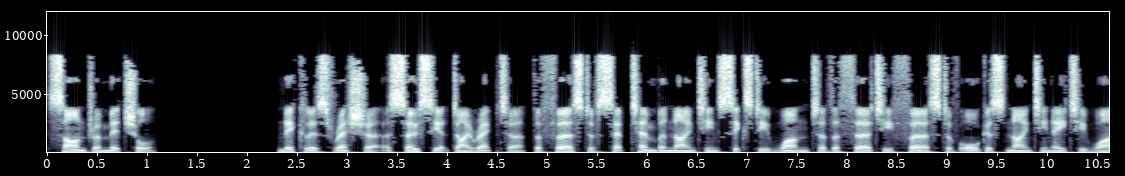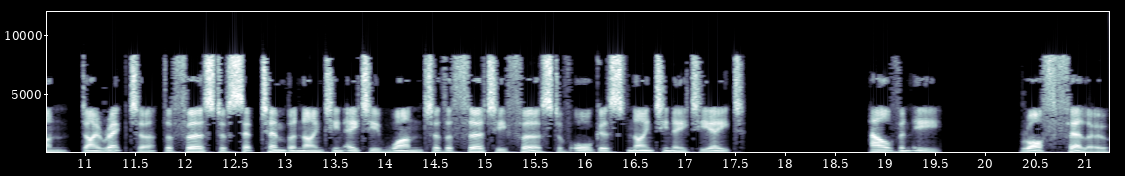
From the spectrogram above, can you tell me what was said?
Sandra Mitchell, Nicholas Rescher Associate Director the 1st of September 1961 to the 31st of August 1981 Director the 1st of September 1981 to the 31st of August 1988 Alvin E. Roth Fellow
